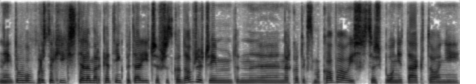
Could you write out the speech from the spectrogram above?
I to był po prostu jakiś telemarketing, pytali, czy wszystko dobrze, czy im ten e, narkotyk smakował. Jeśli coś było nie tak, to oni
